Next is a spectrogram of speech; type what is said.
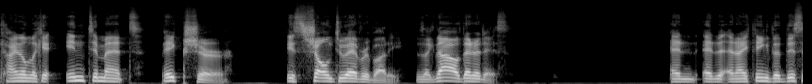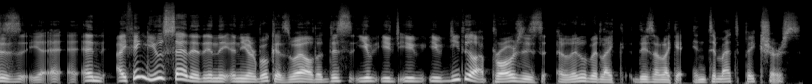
kind of like an intimate picture is shown to everybody. It's like now there it is. And and and I think that this is and I think you said it in the in your book as well that this you you you need to approach this a little bit like these are like intimate pictures.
